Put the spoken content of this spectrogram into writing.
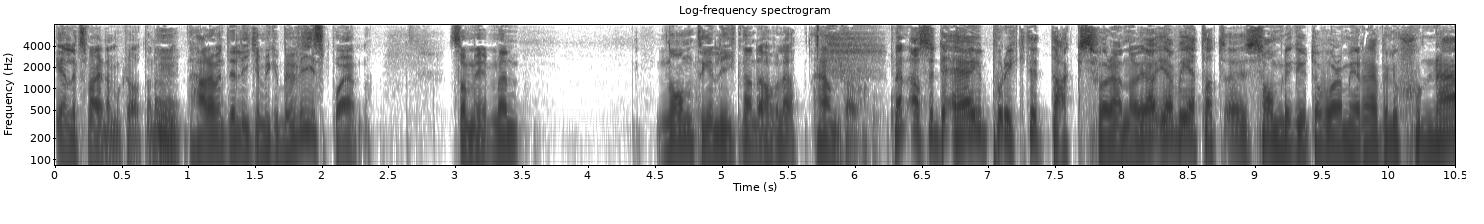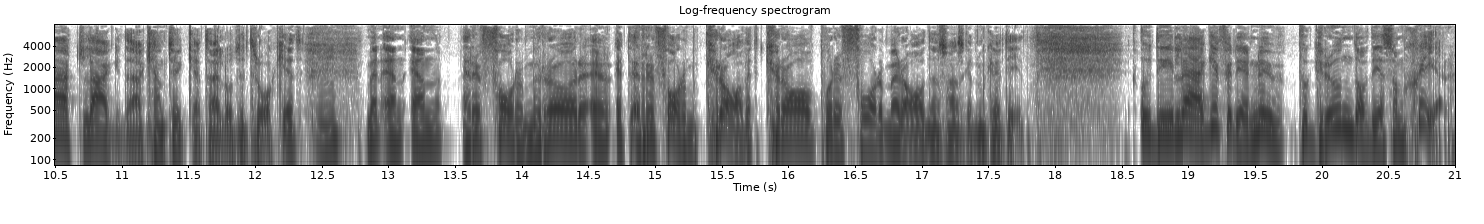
enligt Sverigedemokraterna. Här har vi inte lika mycket bevis på än. Som men någonting liknande har väl hänt? Va? Men alltså det är ju på riktigt dags för en, och jag, jag vet att eh, somliga av våra mer revolutionärt lagda kan tycka att det här låter tråkigt. Men en, en reformrör, ett reformkrav, ett krav på reformer av den svenska demokratin. Och det är läge för det nu på grund av det som sker.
